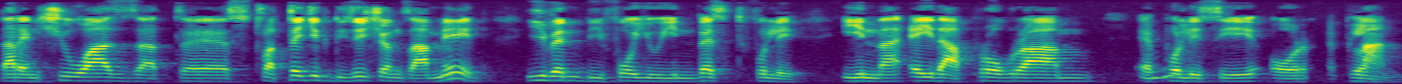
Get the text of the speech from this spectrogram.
that ensures that uh, strategic decisions are made even before you invest fully in uh, either a program, a mm-hmm. policy, or a plan.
